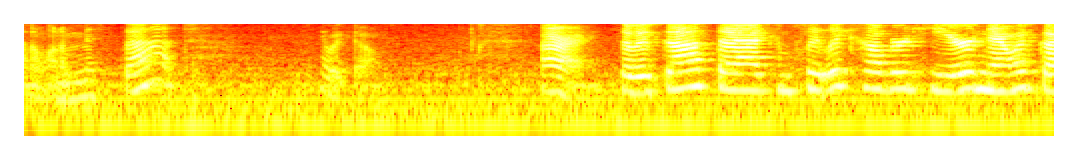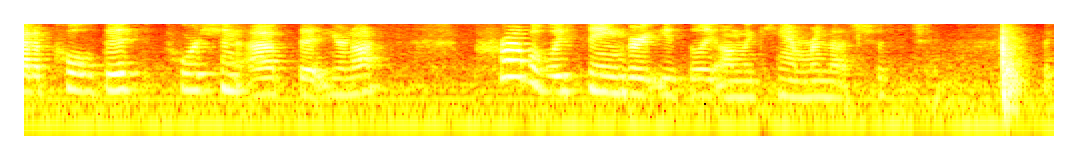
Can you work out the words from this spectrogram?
I don't wanna miss that. Here we go. All right, so we've got that completely covered here. Now we've got to pull this portion up that you're not probably seeing very easily on the camera, and that's just the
